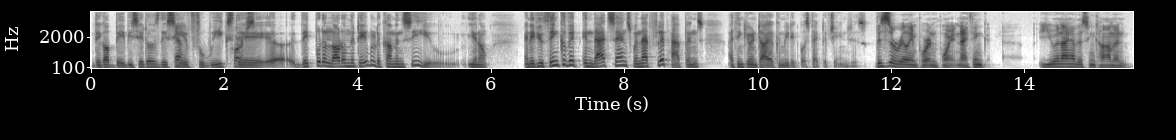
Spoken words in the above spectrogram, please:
They got babysitters. They Yeah, saved for weeks. They uh, they put a lot on the table to come and see you. You know, and if you think of it in that sense, when that flip happens, I think your entire comedic perspective changes. This is a really important point, and I think you and I have this in common.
